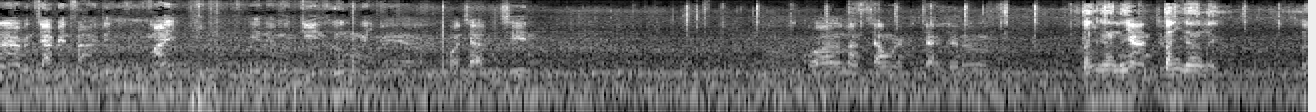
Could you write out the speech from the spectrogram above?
à, bên trái bên phải trên Ừ. máy. Nên là mình chuyển hướng mình mới à, quan sát mình xin qua làn trong này mình chạy cho nó tăng ga lên Nhàn tăng ga lên. Đó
